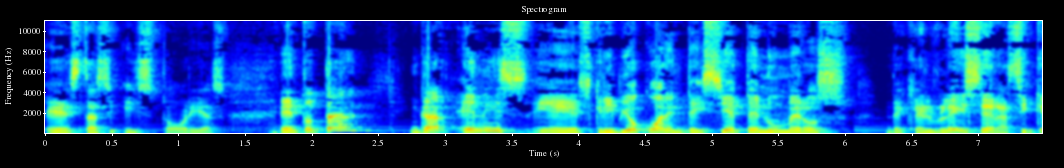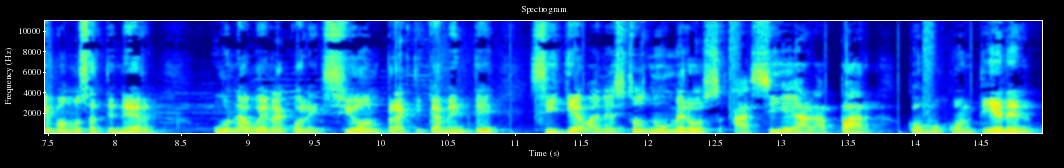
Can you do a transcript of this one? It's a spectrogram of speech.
estas historias. En total, Garth Ennis eh, escribió 47 números de Hellblazer, así que vamos a tener una buena colección. Prácticamente, si llevan estos números así a la par como contienen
